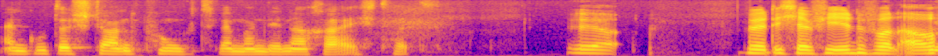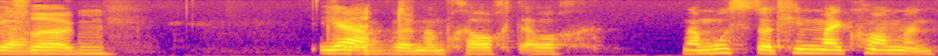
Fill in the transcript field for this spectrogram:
ein guter Standpunkt, wenn man den erreicht hat. Ja, würde ich auf jeden Fall auch ja. sagen. Ja, Gut. weil man braucht auch, man muss dorthin mal kommen.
